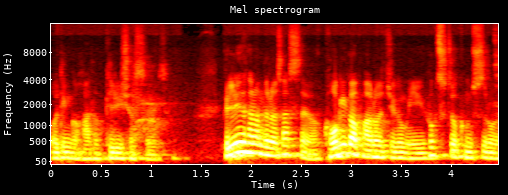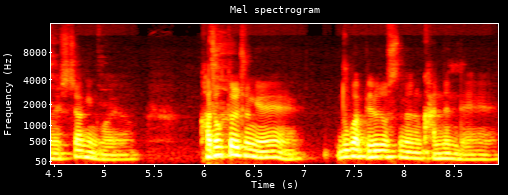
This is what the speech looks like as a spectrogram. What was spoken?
어딘가 가서 빌리셨어야죠. 빌리는 사람들은 샀어요. 거기가 바로 지금 이 흑수저 금수저론의 시작인 거예요. 가족들 중에 누가 빌려줬으면 갔는데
